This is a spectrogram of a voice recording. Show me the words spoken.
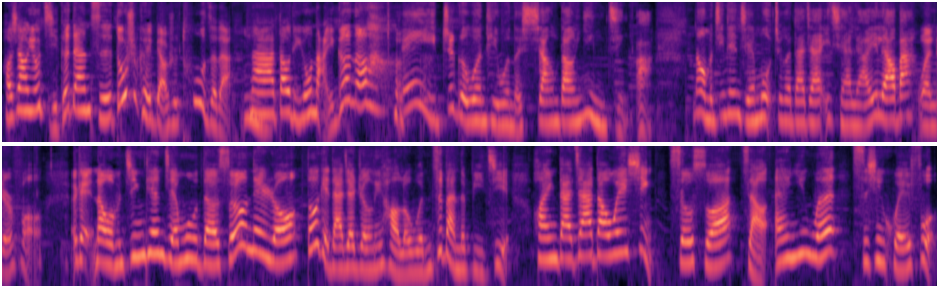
好像有几个单词都是可以表示兔子的，那到底用哪一个呢？哎，这个问题问的相当应景啊！那我们今天节目就和大家一起来聊一聊吧。Wonderful. OK，那我们今天节目的所有内容都给大家整理好了文字版的笔记，欢迎大家到微信搜索“早安英文”，私信回复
